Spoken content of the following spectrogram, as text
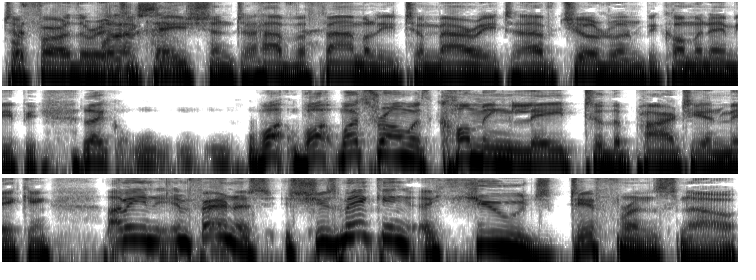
to further well, education, to have a family, to marry, to have children, become an MEP. Like, what, what, what's wrong with coming late to the party and making, I mean, in fairness, she's making a huge difference now.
